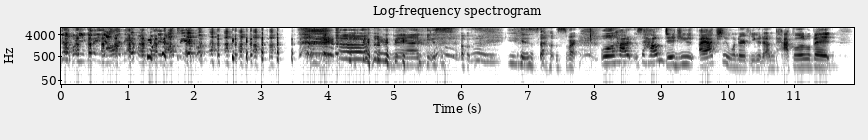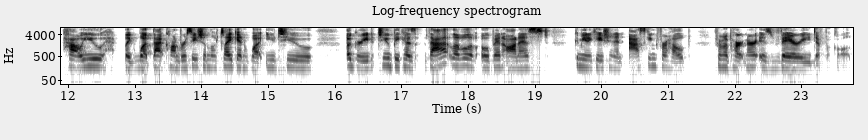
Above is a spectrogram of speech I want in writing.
know. Are you going to yell at me if I point it out to you? Oh man, he's so he's so smart. Well, how so how did you? I actually wonder if you could unpack a little bit how you like what that conversation looked like and what you two agreed to because that level of open, honest communication and asking for help from a partner is very difficult.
